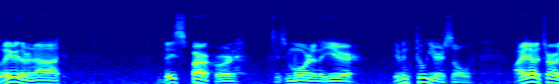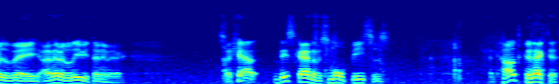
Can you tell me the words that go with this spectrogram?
believe it or not, this paracord is more than a year, even two years old. I never throw it away, I never leave it anywhere. So I have these kind of small pieces and how to connect it.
